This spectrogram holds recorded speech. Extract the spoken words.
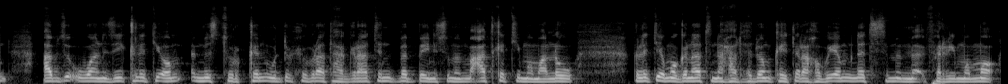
ኣብዚ እዋን እዚ ክልቲኦም ምስ ቱርክን ውድብ ሕቡራት ሃገራትን በበይኑ ስምምዓት ከቲሞም ኣለዉ። ክልቲኦም ወገናት ንሓድሕዶም ከይተራኸቡ እዮም ነቲ ስምምዕ ፈሪሞሞ።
